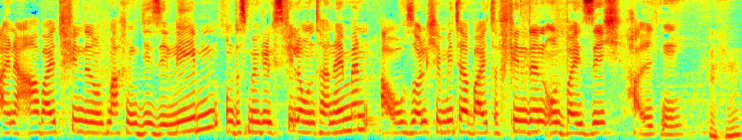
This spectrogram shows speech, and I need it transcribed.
eine Arbeit finden und machen, die sie lieben und dass möglichst viele Unternehmen auch solche Mitarbeiter finden und bei sich halten. Mhm.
